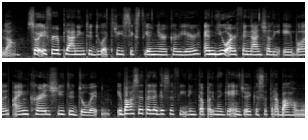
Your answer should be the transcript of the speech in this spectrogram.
Lang. So if you're planning to do a 360 on your career and you are financially able, I encourage you to do it. Iba kasi talaga sa feeling kapag nag enjoy ka sa trabaho mo.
